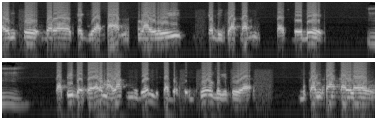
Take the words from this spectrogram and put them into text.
untuk berkegiatan melalui kebijakan PSBB. Hmm. Tapi DPR malah kemudian bisa berkumpul begitu ya. Bukankah kalau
